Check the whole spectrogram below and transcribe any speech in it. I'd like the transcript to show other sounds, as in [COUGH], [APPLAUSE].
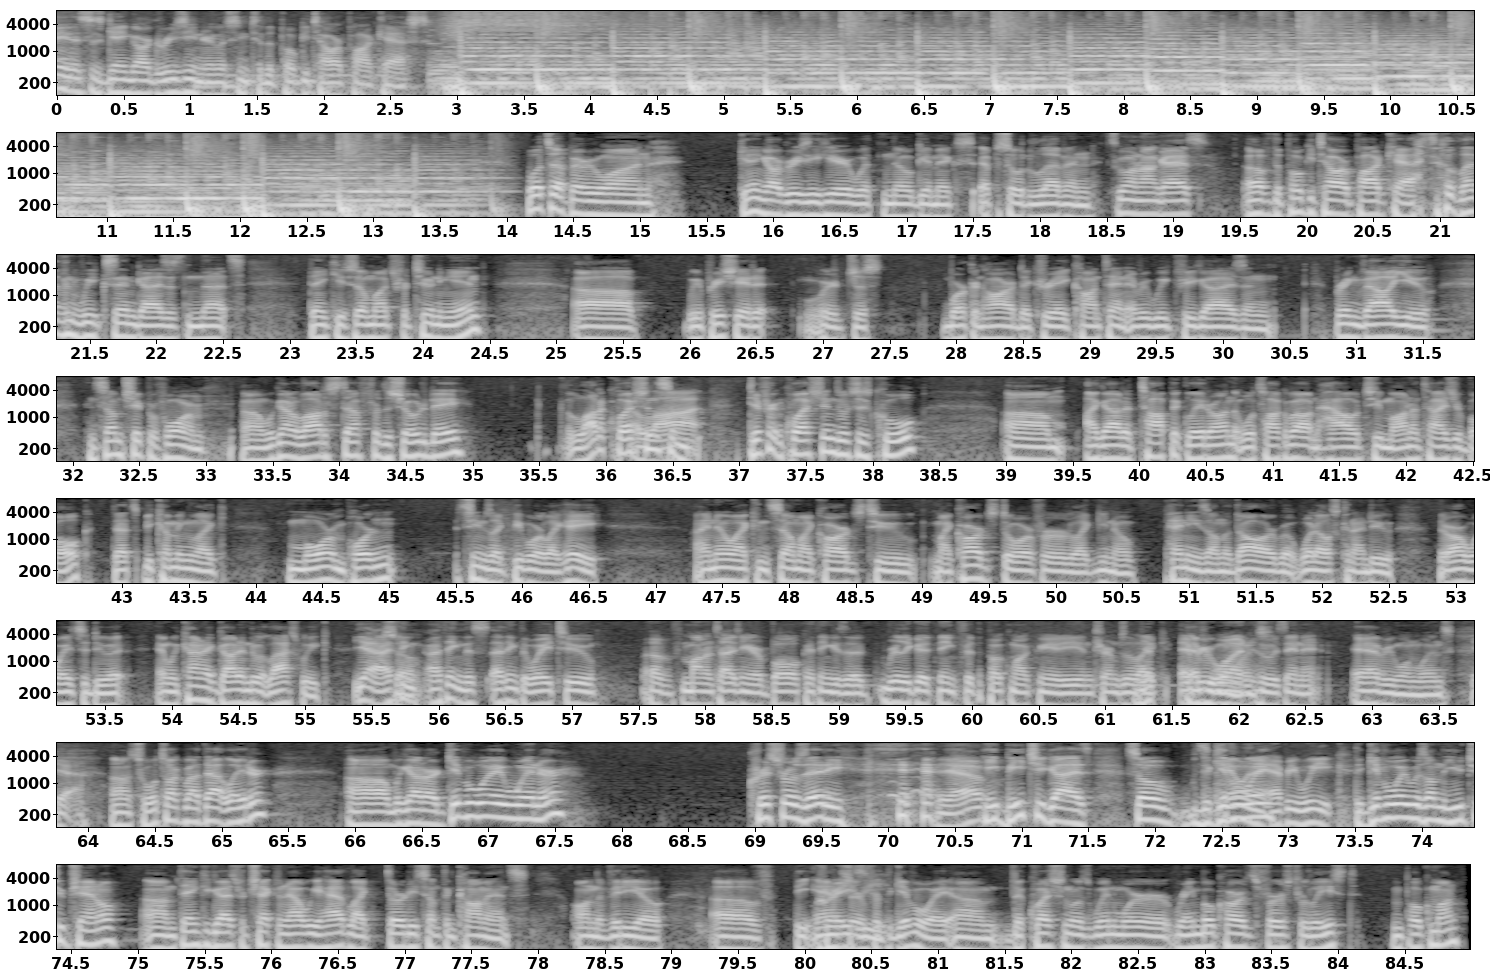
Hey, this is Gengar Greasy, and you're listening to the Poke Tower Podcast. What's up, everyone? Gengar Greasy here with No Gimmicks, episode 11 What's going on, guys? of the Poke Tower Podcast. [LAUGHS] 11 weeks in, guys. It's nuts. Thank you so much for tuning in. Uh, we appreciate it. We're just working hard to create content every week for you guys and bring value in some shape or form. Uh, we got a lot of stuff for the show today. A lot of questions, some lot. different questions, which is cool. Um, I got a topic later on that we'll talk about and how to monetize your bulk. That's becoming like more important. It seems like people are like, "Hey, I know I can sell my cards to my card store for like you know pennies on the dollar, but what else can I do?" There are ways to do it, and we kind of got into it last week. Yeah, I So- think I think this I think the way too of monetizing your bulk I think is a really good thing for the Pokemon community in terms of like Yep, everyone everyone who is in it. everyone wins. Yeah. Uh, so we'll talk about that later. Uh, we got our giveaway winner, Chris Rossetti. [LAUGHS] Yeah. he beat you guys. So the giveaway every week. The giveaway was on the YouTube channel. Um, thank you guys for checking it out. We had like thirty something comments on the video of the answer Crazy. for the giveaway. Um, the question was when were rainbow cards first released in Pokemon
